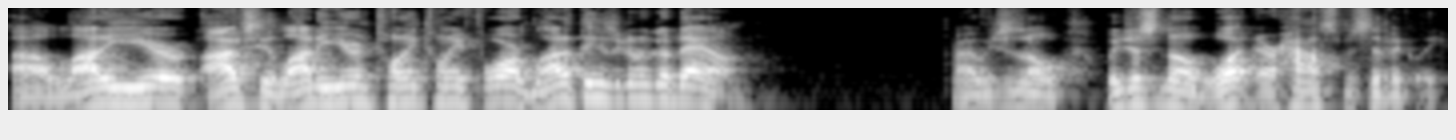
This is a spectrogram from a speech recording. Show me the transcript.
A lot of year, obviously a lot of year in 2024. A lot of things are going to go down. Right? We just know we just know what or how specifically.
